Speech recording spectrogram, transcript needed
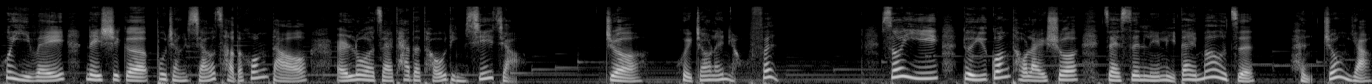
会以为那是个不长小草的荒岛，而落在它的头顶歇脚，这会招来鸟粪。所以，对于光头来说，在森林里戴帽子很重要。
